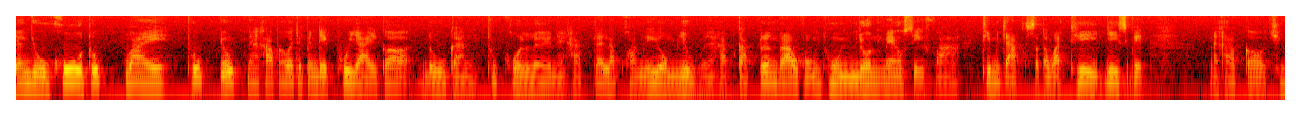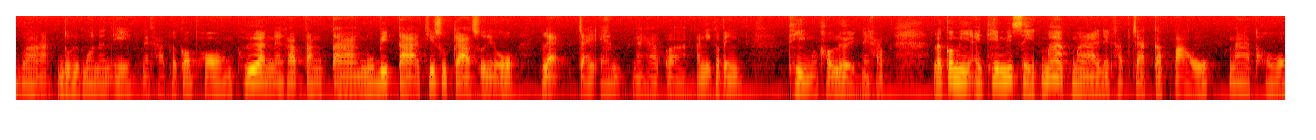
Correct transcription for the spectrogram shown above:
ยังอยู่คู่ทุกวัยทุกยุคนะครับไม่ว่าจะเป็นเด็กผู้ใหญ่ก็ดูกันทุกคนเลยนะครับ ได้รับความนิยมอยู่นะครับ กับเรื่องราวของหุ่นยนต์แมวสีฟ้าที่มาจากศตวรรษที่ 21 นะครับ ก็ชื่อว่าโดเรมอนนั่นเองนะครับ แล้วก็ผองเพื่อนนะครับต่างๆโนบิตะชิซุกะซูเนโอะและไจแอนท์นะครับอ่าอันนี้ก็เป็น ทีมของเขาเลยนะครับ แล้วก็มีไอเทมพิเศษมากมายนะครับจากกระเป๋าหน้าท้อง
